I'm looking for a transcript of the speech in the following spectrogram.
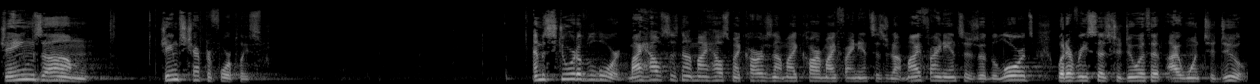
James, um, James chapter 4, please. I'm a steward of the Lord. My house is not my house. My car is not my car. My finances are not my finances or the Lord's. Whatever He says to do with it, I want to do.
